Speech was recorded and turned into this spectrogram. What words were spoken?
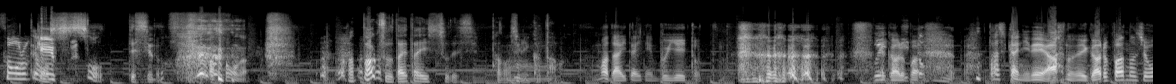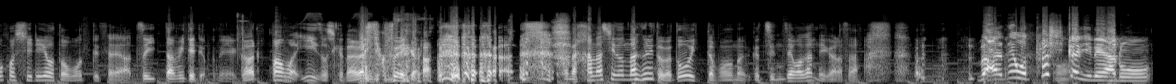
ソウル系そうですよ。あ、そうなの。マットワークス大体一緒ですよ。楽しみ方は。まあ大体ね、V8 って。V8 ガルパン確かにね、あのね、ガルパンの情報知れようと思ってさ、ツイッター見ててもね、ガルパンはいいぞしか流れてこないから、あの話の流れとかどういったものなのか全然わかんないからさ、まあでも確かにねあの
